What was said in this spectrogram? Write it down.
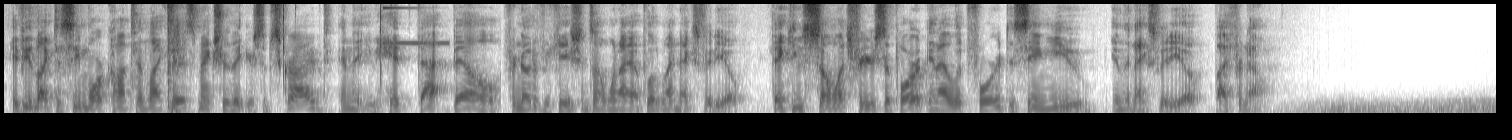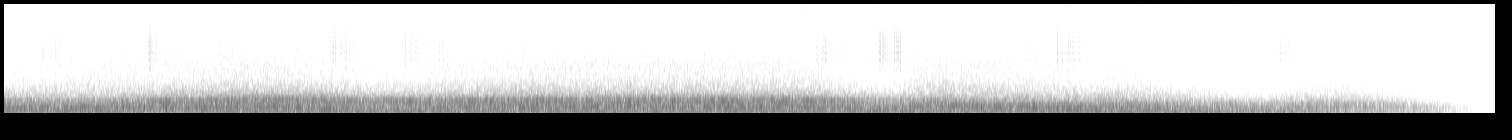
If you'd like to see more content like this, make sure that you're subscribed and that you hit that bell for notifications on when I upload my next video. Thank you so much for your support, and I look forward to seeing you in the next video. Bye for now.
